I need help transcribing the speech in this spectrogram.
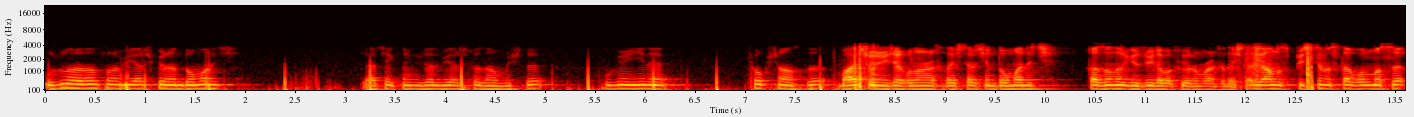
Uzun aradan sonra bir yarış gören Domaniç gerçekten güzel bir yarış kazanmıştı. Bugün yine çok şanslı. Bahis oynayacak olan arkadaşlar için Domaniç kazanır gözüyle bakıyorum arkadaşlar. Yalnız pistin ıslak olması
